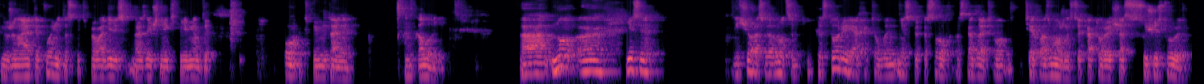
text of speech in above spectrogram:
и уже на этой фоне, так сказать, проводились различные эксперименты по экспериментальной онкологии. Но если еще раз вернуться к истории, я хотел бы несколько слов рассказать о тех возможностях, которые сейчас существуют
